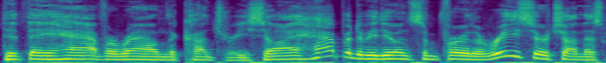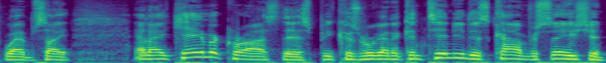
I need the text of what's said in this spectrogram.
that they have around the country. So I I happened to be doing some further research on this website and I came across this because we're going to continue this conversation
